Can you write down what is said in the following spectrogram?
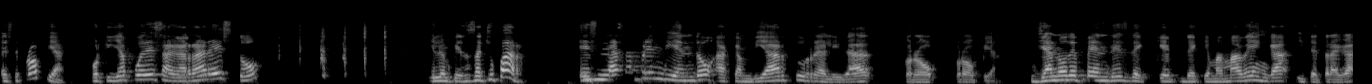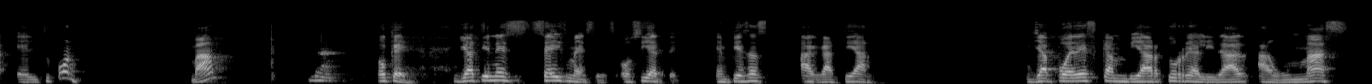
este, propia, porque ya puedes agarrar esto y lo empiezas a chupar. Estás aprendiendo a cambiar tu realidad propia. Ya no dependes de que, de que mamá venga y te traiga el chupón. ¿Va? Va. Ok, ya tienes seis meses o siete. Empiezas a gatear ya puedes cambiar tu realidad aún más.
